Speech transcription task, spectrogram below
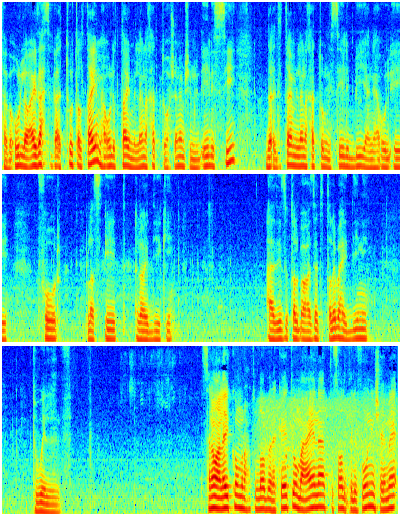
فبقول لو عايز أحسب بقى ال total time هقول ال time اللي أنا خدته عشان أمشي من ال A لل C ده ال time اللي أنا خدته من ال C لل B يعني هقول إيه 4 plus 8 اللي هو يديكي عزيزي الطالب أو عزيزتي الطالبة هيديني 12 السلام عليكم ورحمة الله وبركاته. معانا اتصال تليفوني شيماء.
